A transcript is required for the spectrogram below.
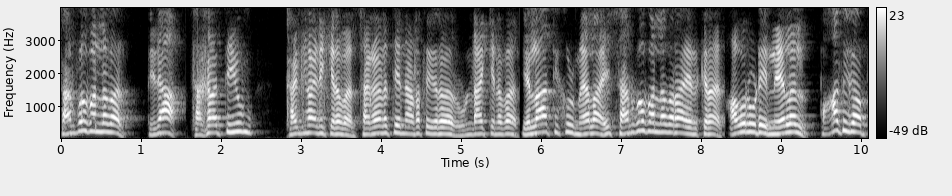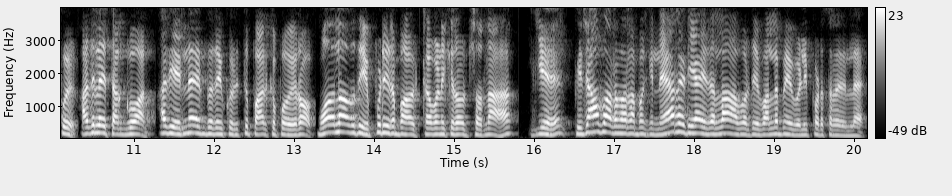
சர்வ வல்லவர் பிதா. சகலத்தையும் கண்காணிக்கிறவர் சகலத்தை நடத்துகிறவர் உண்டாக்கினவர் எல்லாத்துக்கும் மேலாய் சர்வ வல்லவராக இருக்கிறார். அவருடைய நிழல் பாதுகாப்பு அதிலே தங்குவான். அது என்ன என்பதை குறித்து பார்க்க போகிறோம். முதலாவது எப்படி நம்ம கவனிக்கிறோம்னு சொன்னா இங்கே பிதாவானவர் நமக்கு நேரடியாக இதெல்லாம் அவருடைய வல்லமையை வெளிப்படுத்துறது இல்லை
